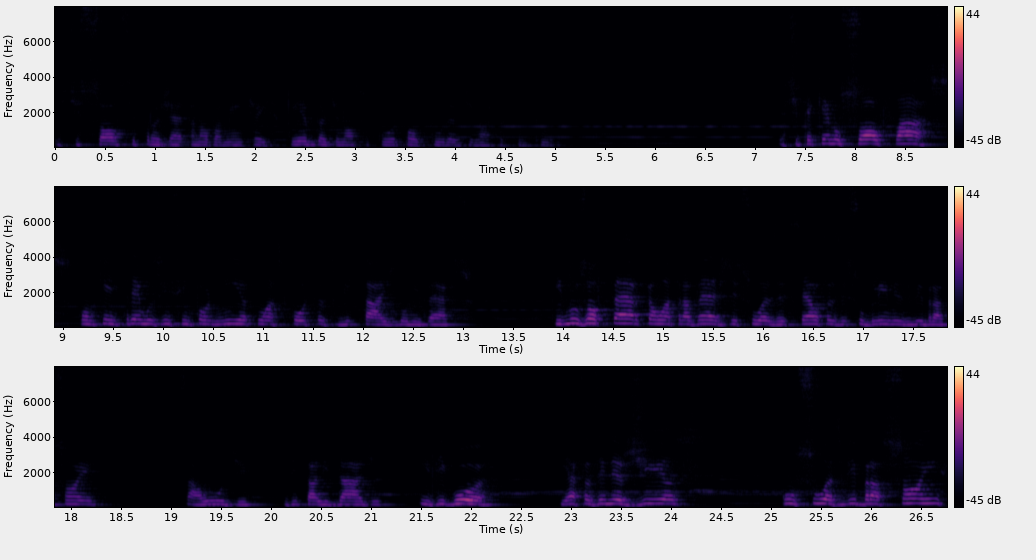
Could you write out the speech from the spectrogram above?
este sol se projeta novamente à esquerda de nosso corpo, à altura de nossa cintura. Este pequeno sol faz com que entremos em sintonia com as forças vitais do universo, que nos ofertam, através de suas excelsas e sublimes vibrações, saúde, vitalidade e vigor. E essas energias, com suas vibrações,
